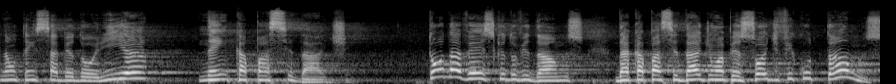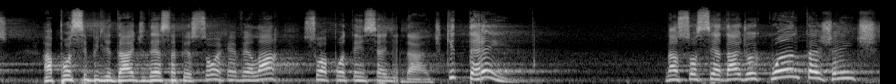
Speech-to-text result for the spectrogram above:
não têm sabedoria nem capacidade. Toda vez que duvidamos da capacidade de uma pessoa, dificultamos a possibilidade dessa pessoa revelar sua potencialidade, que tem. Na sociedade hoje, quanta gente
